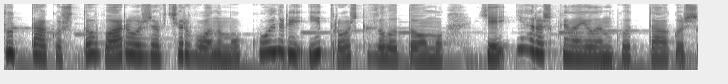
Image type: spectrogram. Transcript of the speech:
Тут також товари уже в червоному кольорі і трошки в золотому. Є іграшки на ялинку, також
